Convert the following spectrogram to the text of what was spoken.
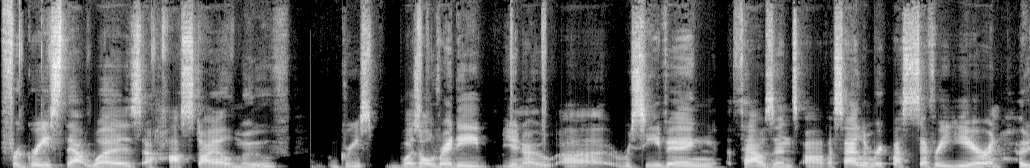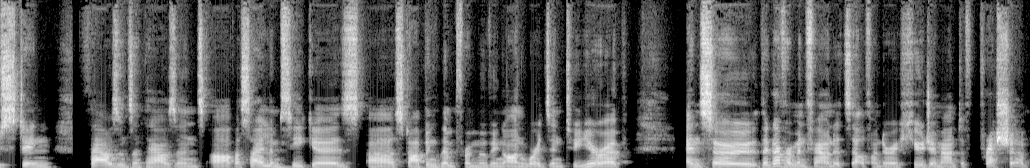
For Greece, that was a hostile move. Greece was already, you know, uh, receiving thousands of asylum requests every year and hosting thousands and thousands of asylum seekers, uh, stopping them from moving onwards into Europe. And so the government found itself under a huge amount of pressure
